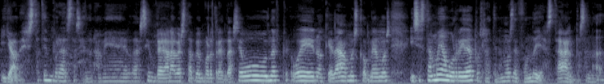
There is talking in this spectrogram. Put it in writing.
Y yo, a ver, esta temporada está siendo una mierda. Siempre gana Verstappen por 30 segundos, pero bueno, quedamos, comemos. Y si está muy aburrida, pues la tenemos de fondo y ya está, no pasa nada.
